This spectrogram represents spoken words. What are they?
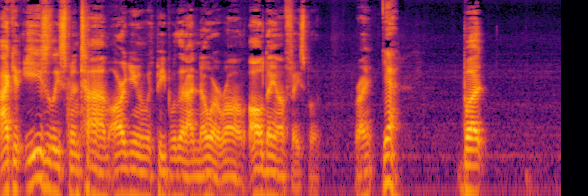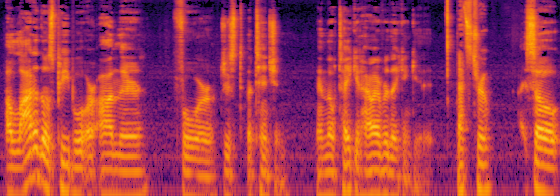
I could easily spend time arguing with people that I know are wrong all day on Facebook, right? Yeah. But a lot of those people are on there for just attention and they'll take it however they can get it That's true. so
